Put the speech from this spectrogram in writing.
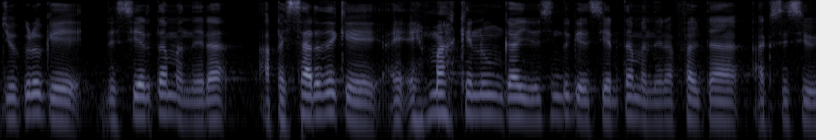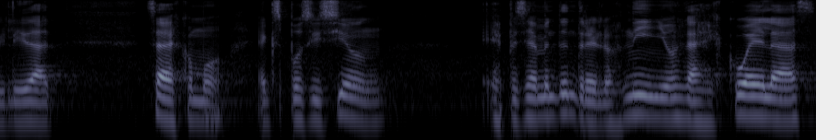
yo creo que de cierta manera, a pesar de que e- es más que nunca, yo siento que de cierta manera falta accesibilidad, ¿sabes? Como exposición, especialmente entre los niños, las escuelas,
